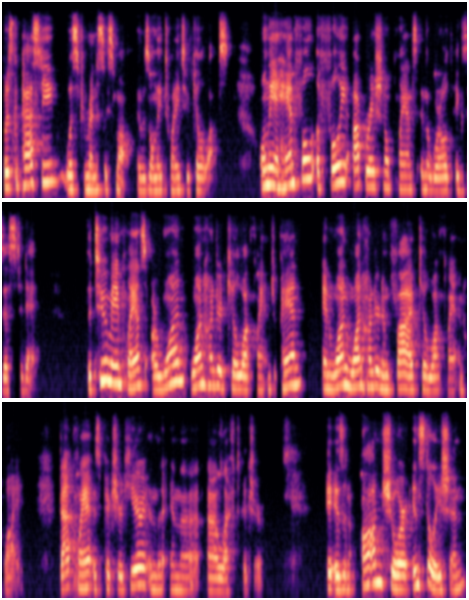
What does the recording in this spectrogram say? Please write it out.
but its capacity was tremendously small. It was only 22 kilowatts. Only a handful of fully operational plants in the world exist today. The two main plants are one 100 kilowatt plant in Japan and one 105 kilowatt plant in Hawaii. That plant is pictured here in the, in the uh, left picture. It is an onshore installation,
